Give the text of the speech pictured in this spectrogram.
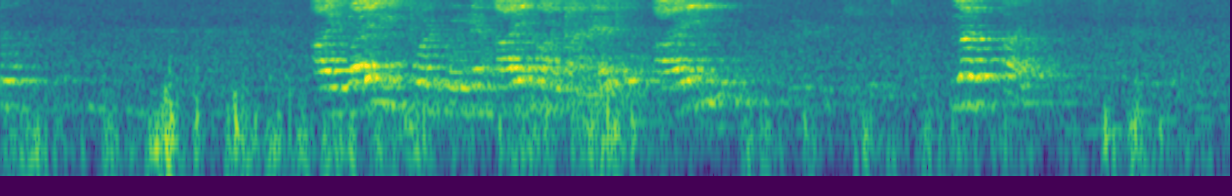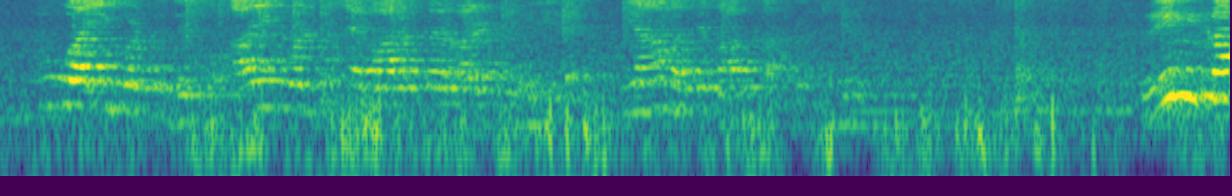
टू का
